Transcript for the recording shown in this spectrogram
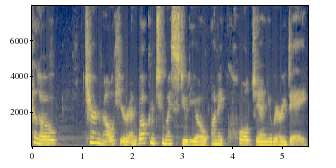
Hello, Karen Rowell here, and welcome to my studio on a cold January day.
